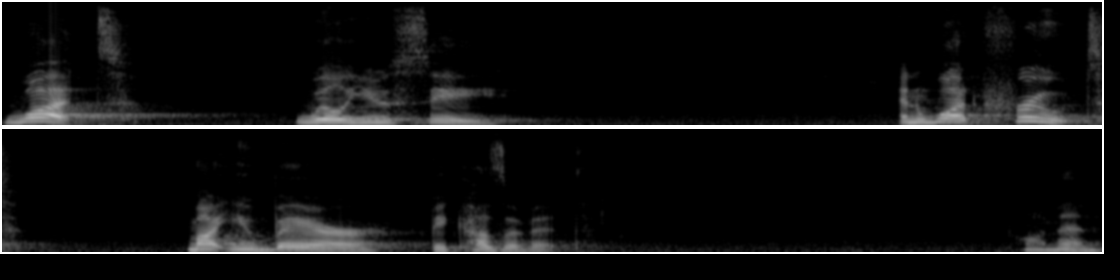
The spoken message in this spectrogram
What will you see? And what fruit might you bear because of it? Amen.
